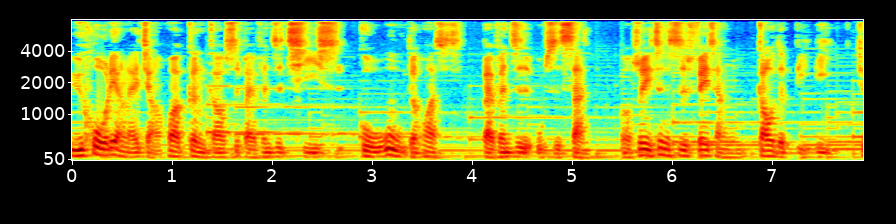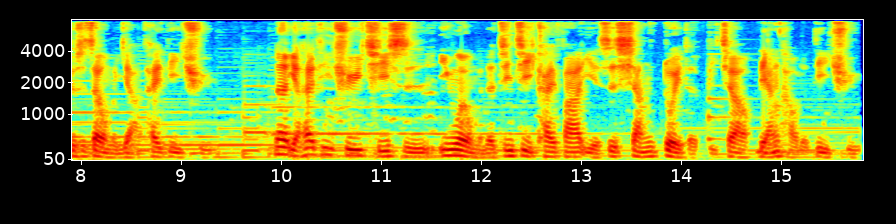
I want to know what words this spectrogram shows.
渔获量来讲的话，更高是百分之七十，谷物的话是百分之五十三哦，所以这个是非常高的比例，就是在我们亚太地区。那亚太地区其实因为我们的经济开发也是相对的比较良好的地区，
